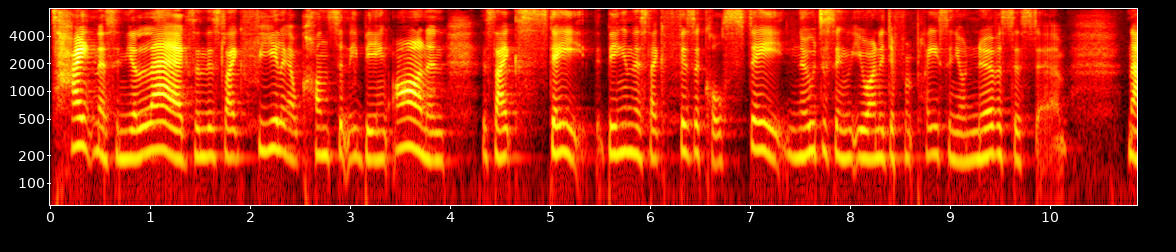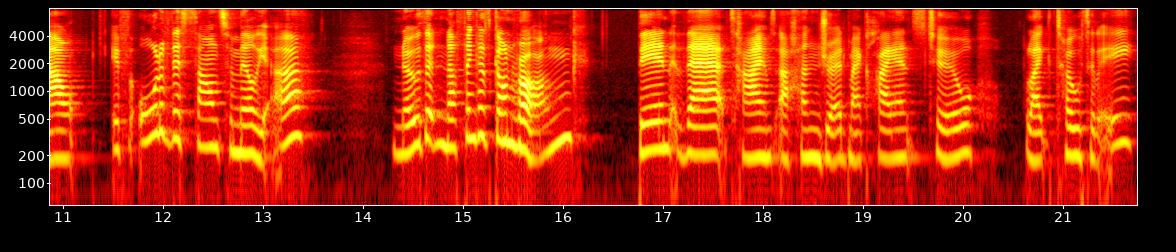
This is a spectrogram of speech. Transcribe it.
tightness in your legs and this like feeling of constantly being on and this like state, being in this like physical state, noticing that you're in a different place in your nervous system. Now, if all of this sounds familiar, know that nothing has gone wrong been there times a hundred. My clients too, like totally.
